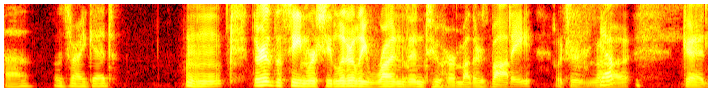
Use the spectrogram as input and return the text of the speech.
Uh, it was very good. hmm There is the scene where she literally runs into her mother's body, which is uh, Yep. good.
